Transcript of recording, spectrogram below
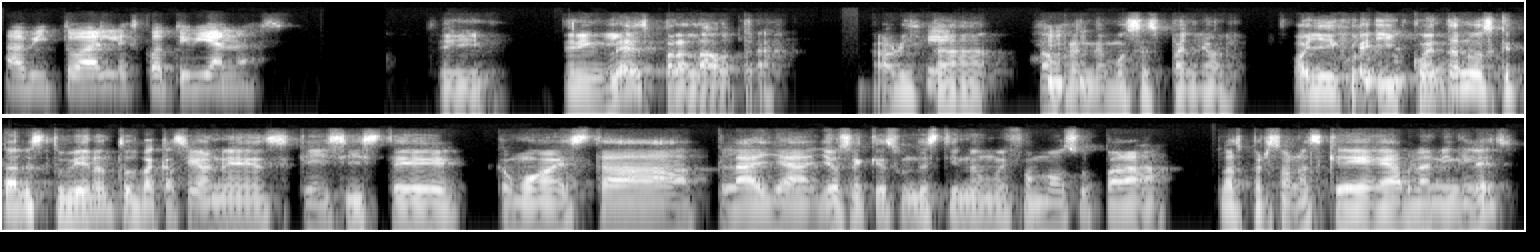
habituales, cotidianas. Sí, en inglés para la otra. Ahorita aprendemos español. Oye, y cuéntanos qué tal estuvieron tus vacaciones, qué hiciste, cómo está playa. Yo sé que es un destino muy famoso para las personas que hablan inglés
